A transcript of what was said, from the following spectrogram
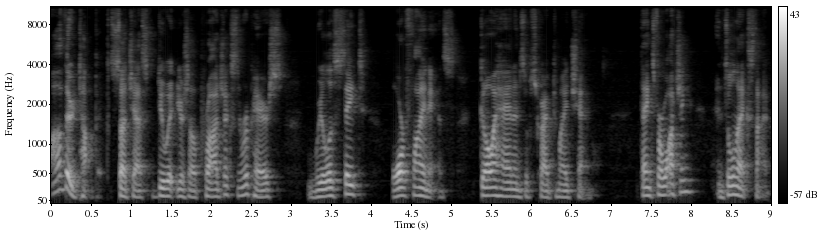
other topics, such as do-it-yourself projects and repairs, real estate, or finance, go ahead and subscribe to my channel. Thanks for watching. Until next time.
